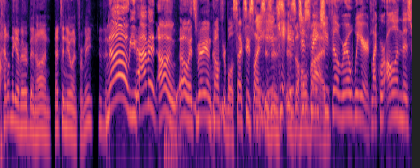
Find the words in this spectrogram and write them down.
I don't think I've ever been on. That's a new one for me. No, you haven't. Oh, oh, it's very uncomfortable. Sexy slices You- you is, can't- is it a whole just makes you feel real weird. Like we're all in this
